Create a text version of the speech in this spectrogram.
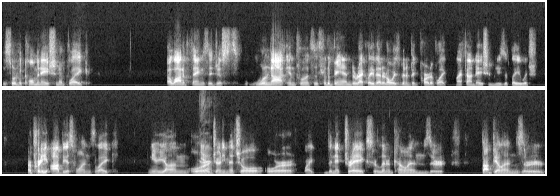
It's sort of a culmination of like a lot of things that just were not influences for the band directly that had always been a big part of like my foundation musically, which are pretty obvious ones like Neil Young or Yeah. Joni Mitchell or like the Nick Drakes or Leonard Cohen's or Bob Dylan's or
